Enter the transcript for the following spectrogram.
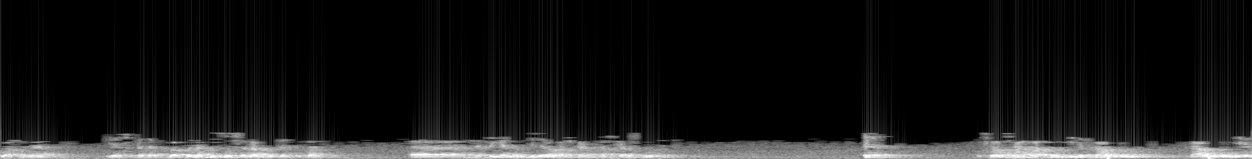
kuat sangat. Ya sekadar Sebab apa? Nabi SAW Bukan tuan? Uh, Saya ingat Nabi dalam askar Askar semua Seorang sahabat tu bila tahu Tahu dia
